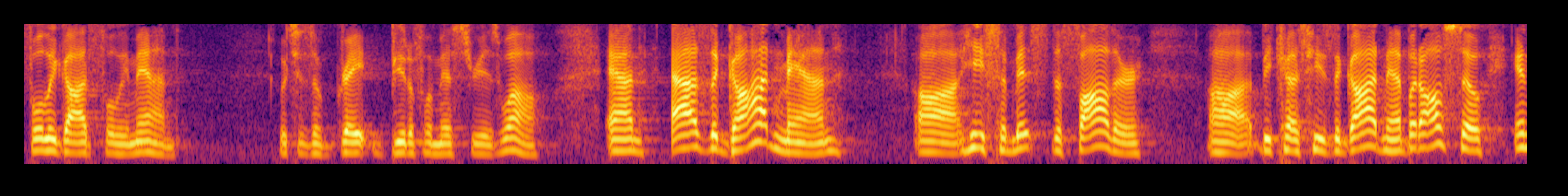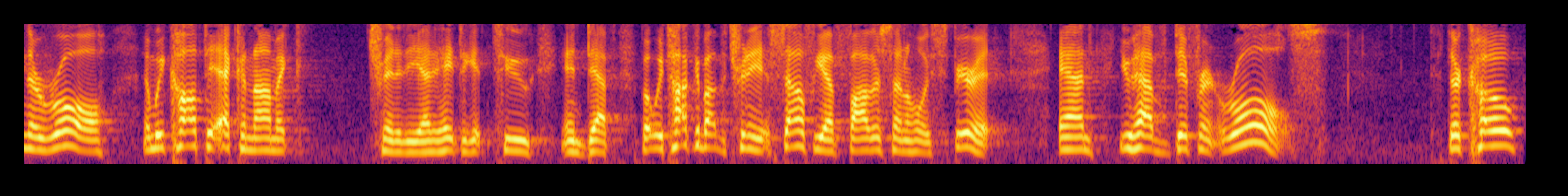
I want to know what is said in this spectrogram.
fully God, fully man, which is a great, beautiful mystery as well. And as the God man, uh, he submits to the Father uh, because he's the God man, but also in their role, and we call it the economic Trinity. I hate to get too in depth, but we talk about the Trinity itself. You have Father, Son, and Holy Spirit, and you have different roles. They're co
